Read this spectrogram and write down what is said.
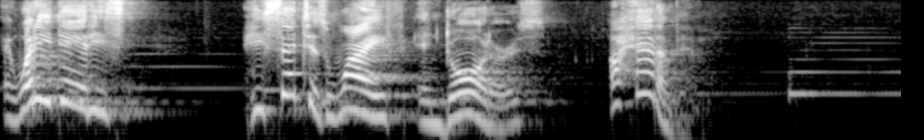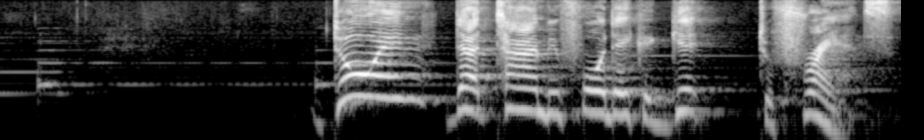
And what he did, he, he sent his wife and daughters ahead of him. During that time before they could get to France,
